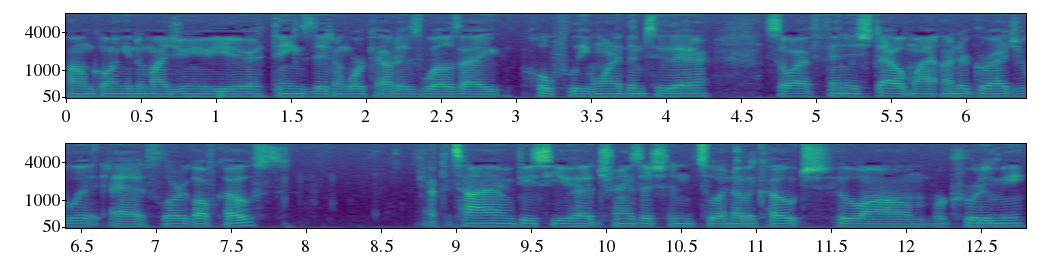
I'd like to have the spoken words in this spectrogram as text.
um, going into my junior year. Things didn't work out as well as I hopefully wanted them to there. So I finished out my undergraduate at Florida Gulf Coast. At the time, VCU had transitioned to another coach who um, recruited me.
